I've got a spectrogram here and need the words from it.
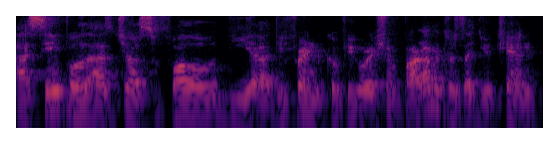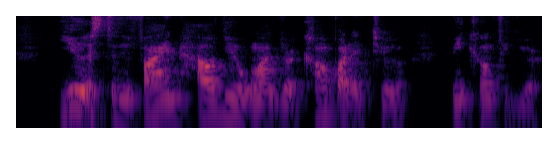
as simple as just follow the uh, different configuration parameters that you can use to define how do you want your component to be configured.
